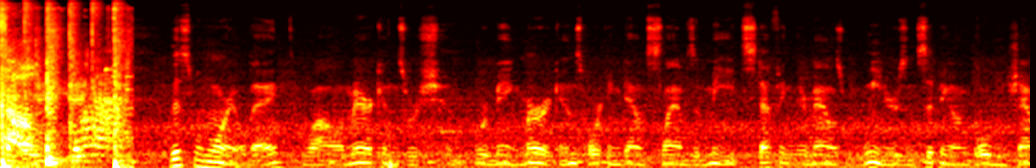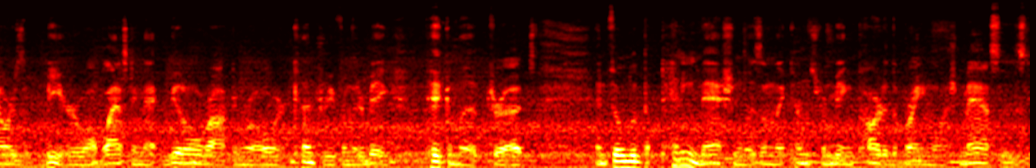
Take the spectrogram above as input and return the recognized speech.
soul. This Memorial Day, while Americans were were being Americans, horking down slabs of meat, stuffing their mouths with wieners, and sipping on golden showers of beer while blasting that good old rock and roll or country from their big pick 'em up trucks, and filled with the petty nationalism that comes from being part of the brainwashed masses.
